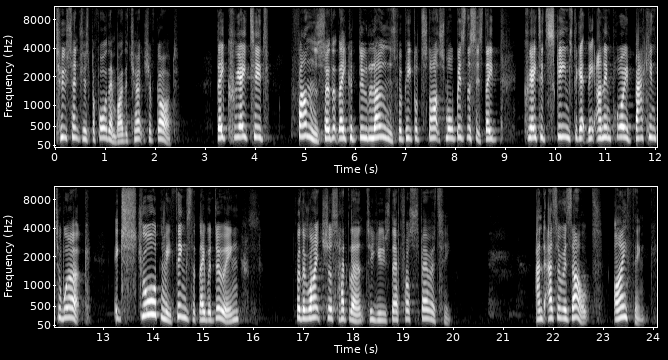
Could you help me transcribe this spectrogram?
two centuries before then by the Church of God. They created funds so that they could do loans for people to start small businesses. They created schemes to get the unemployed back into work. Extraordinary things that they were doing, for the righteous had learnt to use their prosperity. And as a result, I think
